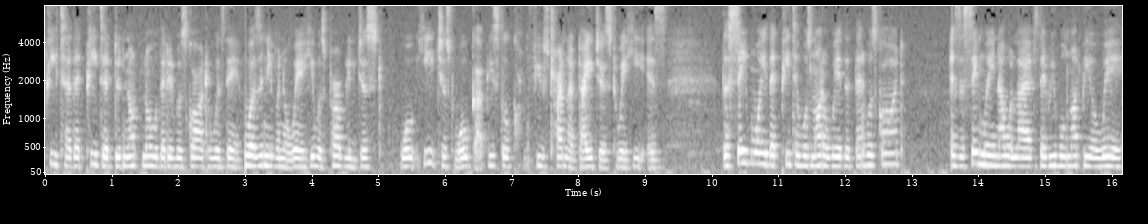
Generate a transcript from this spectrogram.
Peter, that Peter did not know that it was God who was there. He wasn't even aware. He was probably just, well, he just woke up. He's still confused, trying to digest where he is. The same way that Peter was not aware that that was God is the same way in our lives that we will not be aware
